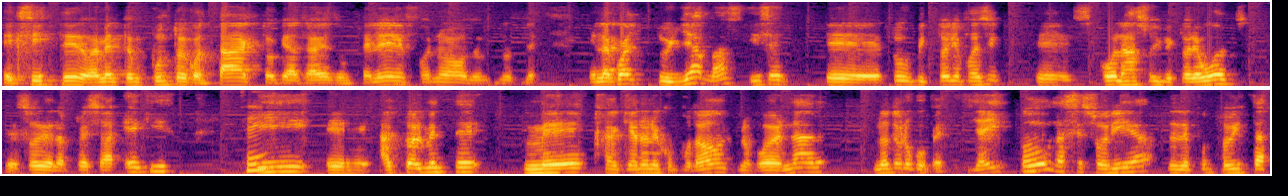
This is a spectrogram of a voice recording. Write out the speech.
existe obviamente un punto de contacto que a través de un teléfono, en la cual tú llamas y dices, eh, tú Victoria puedes decir, eh, hola, soy Victoria Waltz, soy de la empresa X y actualmente me hackearon el computador, no puedo ver nada, no te preocupes. Y ahí toda una asesoría desde el punto de vista,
